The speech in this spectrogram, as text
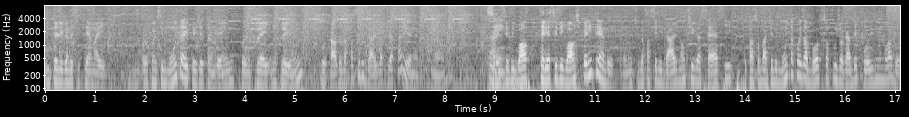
interligando esse tema aí. Eu conheci muito RPG também, no, foi no Play, no Play 1, por causa da facilidade da pirataria, né? Não Teria sido, igual, teria sido igual no Super Nintendo. Eu não tive a facilidade, não tive acesso e, e passou batido muita coisa boa que só fui jogar depois em emulador.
